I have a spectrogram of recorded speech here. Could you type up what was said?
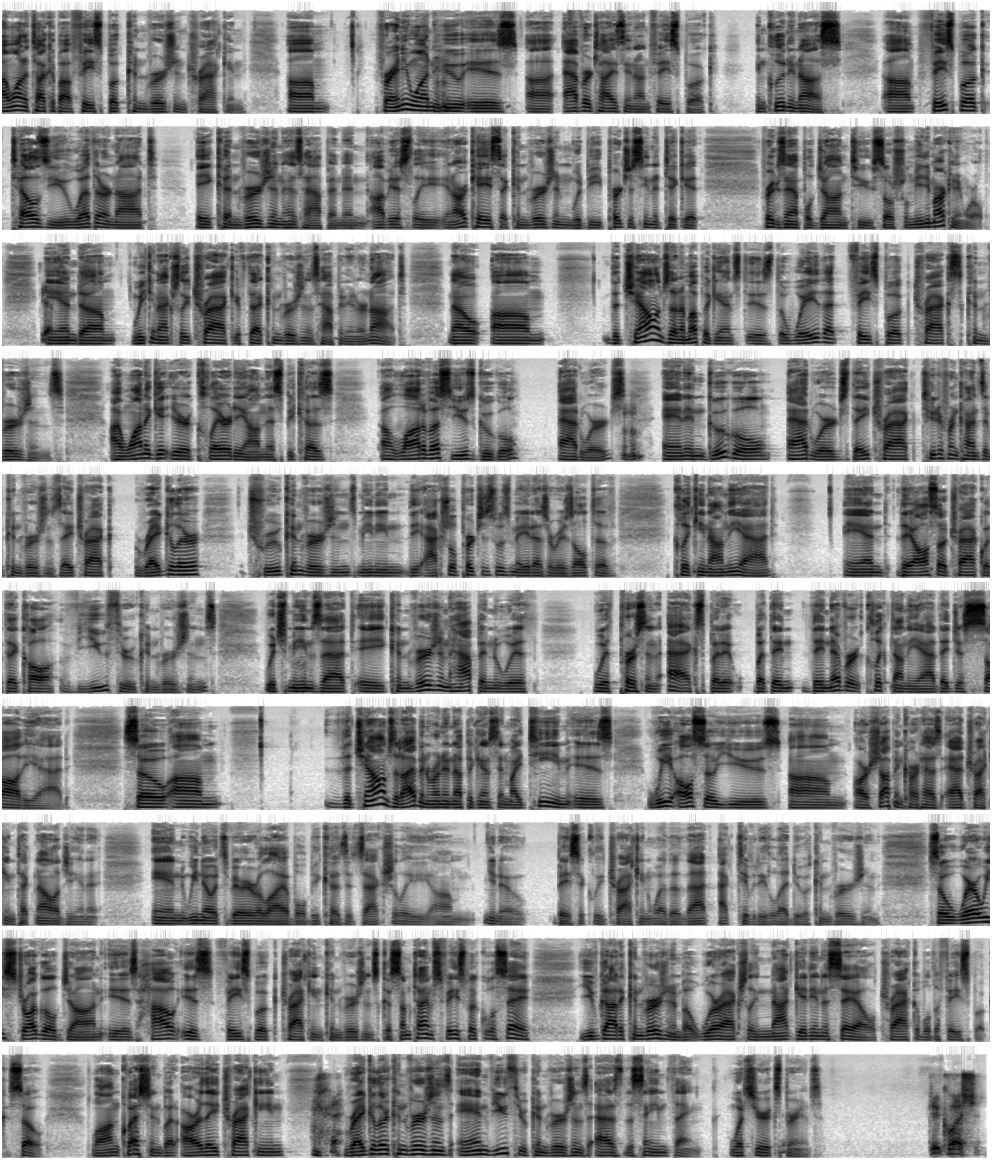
I want to talk about Facebook conversion tracking. Um, for anyone mm-hmm. who is uh, advertising on Facebook, including us, um, Facebook tells you whether or not a conversion has happened. And obviously, in our case, a conversion would be purchasing a ticket, for example, Jon, to social media marketing world. Yep. And um, we can actually track if that conversion is happening or not. Now, um, the challenge that I'm up against is the way that Facebook tracks conversions. I want to get your clarity on this because a lot of us use Google AdWords, mm-hmm. and in Google AdWords, they track two different kinds of conversions. They track regular true conversions, meaning the actual purchase was made as a result of clicking on the ad. And they also track what they call view through conversions, which means that a conversion happened with with person X, but it but they they never clicked on the ad; they just saw the ad. So um, the challenge that I've been running up against in my team is we also use um, our shopping cart has ad tracking technology in it and we know it's very reliable because it's actually um, you know basically tracking whether that activity led to a conversion. So where we struggle, Jon, is how is Facebook tracking conversions? Because sometimes Facebook will say you've got a conversion, but we're actually not getting a sale trackable to Facebook. So long question, but are they tracking regular conversions and view through conversions as the same thing? What's your experience? Good question.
